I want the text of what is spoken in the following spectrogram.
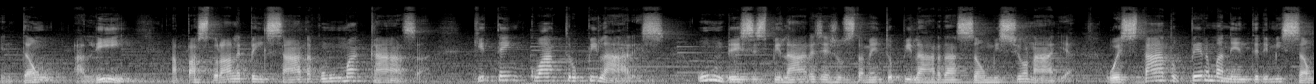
Então, ali, a pastoral é pensada como uma casa que tem quatro pilares um desses pilares é justamente o pilar da ação missionária, o estado permanente de missão.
